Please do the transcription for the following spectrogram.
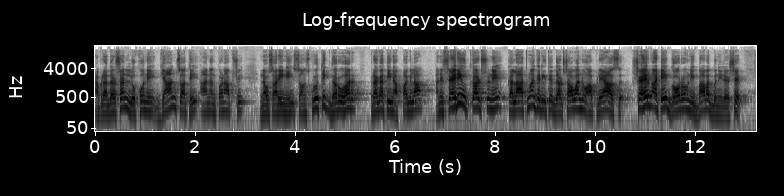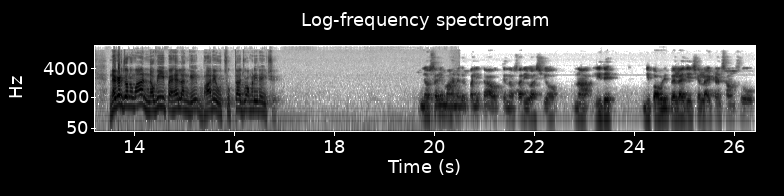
આ પ્રદર્શન લોકોને જ્ઞાન સાથે આનંદ પણ આપશે. નવસારીની સાંસ્કૃતિક ધરોહર, પ્રગતિના પગલાં અને શહેરી ઉત્કર્ષને કલાત્મક રીતે દર્શાવવાનો આ પ્રયાસ શહેર માટે ગૌરવની બાબત બની રહેશે. નગરજનોમાં નવી પહેલ અંગે ભારે ઉત્સુકતા જોવા મળી રહી છે. નવસારી મહાનગરપાલિકા આ વખતે નવસારી વાસીઓના લીધે દીપાવળી પહેલાં જે છે લાઇટ એન્ડ સાઉન્ડ શો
